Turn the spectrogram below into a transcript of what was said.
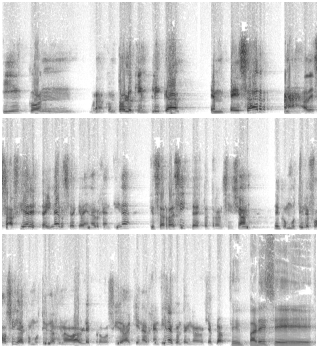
y con, bueno, con todo lo que implica empezar a desafiar esta inercia que hay en Argentina que se resiste a esta transición de combustible fósil a combustibles renovables producidos aquí en Argentina con tecnología propia. Sí, parece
